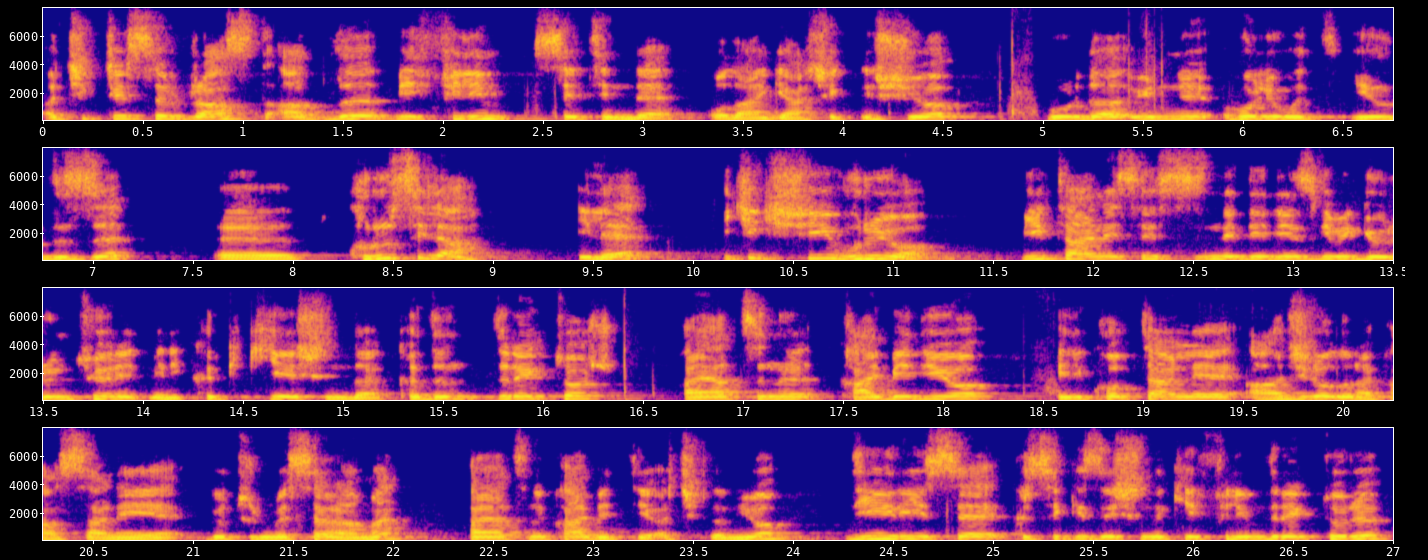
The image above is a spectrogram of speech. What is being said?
Açıkçası Rust adlı bir film setinde olay gerçekleşiyor. Burada ünlü Hollywood yıldızı e, kuru silah ile iki kişiyi vuruyor. Bir tanesi sizin de dediğiniz gibi görüntü yönetmeni 42 yaşında kadın direktör hayatını kaybediyor. Helikopterle acil olarak hastaneye götürülmesine rağmen hayatını kaybettiği açıklanıyor. Diğeri ise 48 yaşındaki film direktörü.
